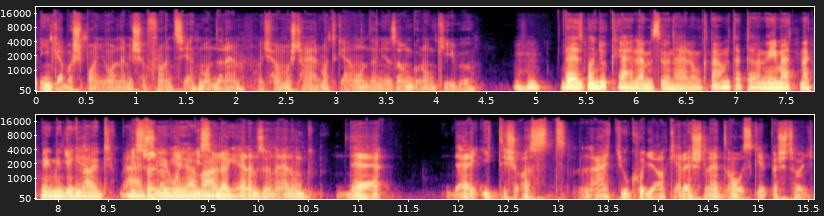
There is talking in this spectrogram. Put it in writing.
inkább a spanyol, nem is a franciát mondanám, hogyha most hármat kell mondani az angolon kívül. Uh-huh. De ez mondjuk jellemző nálunk, nem? Tehát a németnek még mindig Igen, nagy viszonylag, van. Viszonylag jellemző nálunk, de de itt is azt látjuk, hogy a kereslet ahhoz képest, hogy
